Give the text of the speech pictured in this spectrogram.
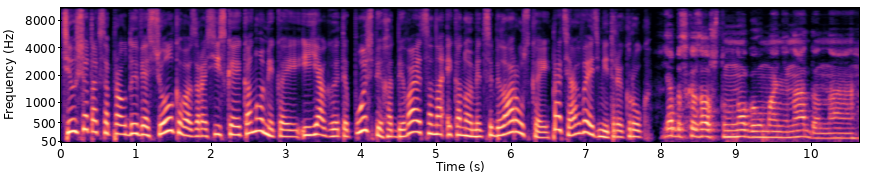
Ці ўсё так сапраўды вясёлкава за расійскай эканомікай і як гэты поспех адбіваецца на эканоміцы беларускай, працягвае Дмітрый Крук. Я бы сказал, что много ума не надо на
